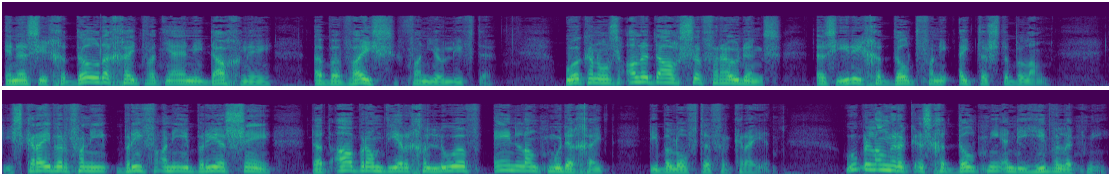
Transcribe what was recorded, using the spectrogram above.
en is die geduldigheid wat jy in die dag lê 'n bewys van jou liefde. Ook in ons alledaagse verhoudings is hierdie geduld van die uiterste belang. Die skrywer van die brief aan die Hebreërs sê dat Abraham deur geloof en lankmoedigheid die belofte verkry het. Hoe belangrik is geduld nie in die huwelik nie.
